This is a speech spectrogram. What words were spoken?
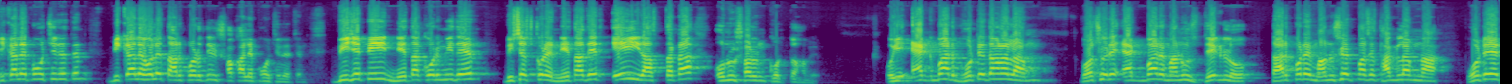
বিকালে পৌঁছে যেতেন, বিকালে হলে তারপরের দিন সকালে পৌঁছে যেতেন। বিজেপি নেতা কর্মীদের বিশেষ করে নেতাদের, এই রাস্তাটা অনুসরণ করতে হবে। ওই একবার ভোটে দাঁড়ালাম বছরে একবার মানুষ দেখল, তারপরে মানুষের পাশে থাকলাম না, ভোটের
